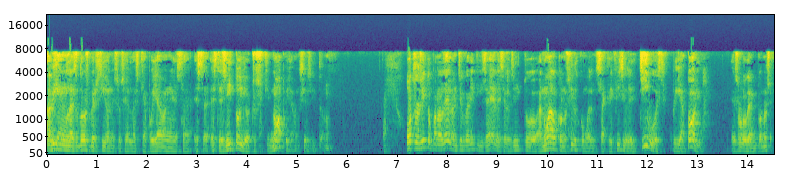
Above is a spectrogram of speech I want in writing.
habían las dos versiones, o sea, las que apoyaban este rito y otros que no apoyaban ese rito, ¿no? Otro rito paralelo entre Ugarit y Israel es el rito anual conocido como el sacrificio del chivo expiatorio. Eso lo deben conocer.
